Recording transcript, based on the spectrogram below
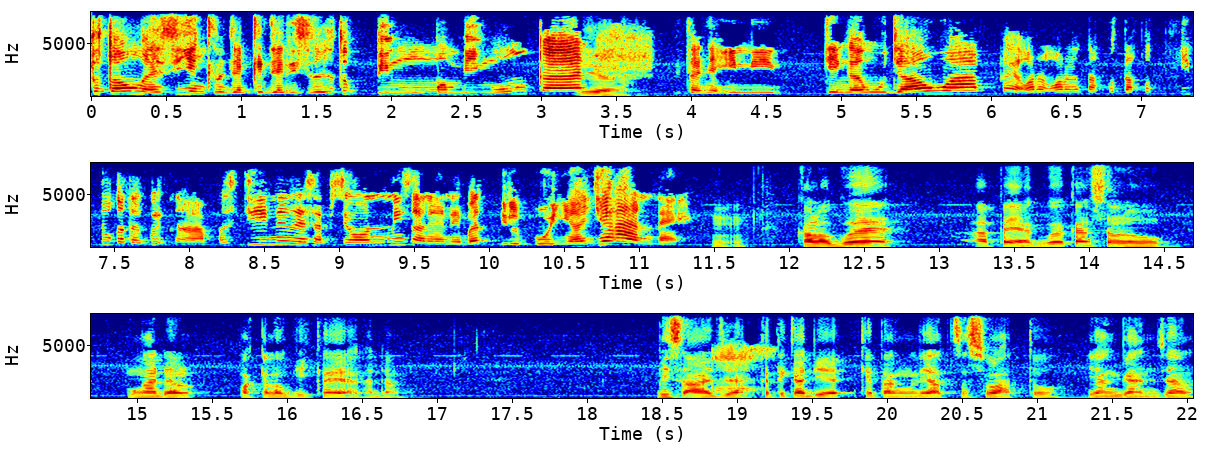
Lu tau gak sih yang kerja kerja di situ itu bingung membingungkan. Iya. Ditanya ini kayak nggak mau jawab. Kayak orang-orang takut takut itu kata gue. Nah apa sih ini resepsionis? Aneh-aneh banget. Billboynya aja aneh. Kalau gue apa ya, gue kan selalu mengadal pakai logika ya kadang. Bisa aja ketika dia kita ngelihat sesuatu yang ganjal,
